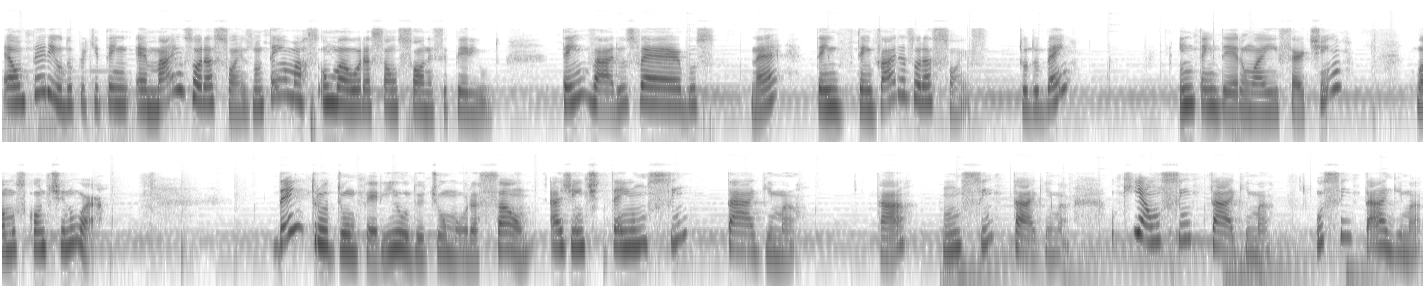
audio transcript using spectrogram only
É um período, porque tem é, mais orações, não tem uma, uma oração só nesse período. Tem vários verbos, né? Tem, tem várias orações. Tudo bem? Entenderam aí certinho? Vamos continuar. Dentro de um período de uma oração, a gente tem um sintagma, tá? Um sintagma. O que é um sintagma? O sintagma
